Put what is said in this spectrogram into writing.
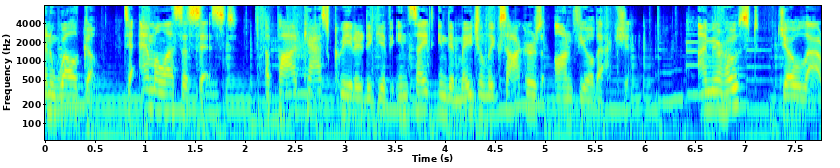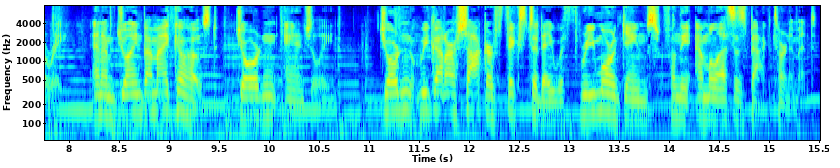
and welcome to MLS Assist, a podcast created to give insight into Major League Soccer's on field action. I'm your host, Joe Lowery, and I'm joined by my co host, Jordan Angeli. Jordan, we got our soccer fixed today with three more games from the MLS's back tournament.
